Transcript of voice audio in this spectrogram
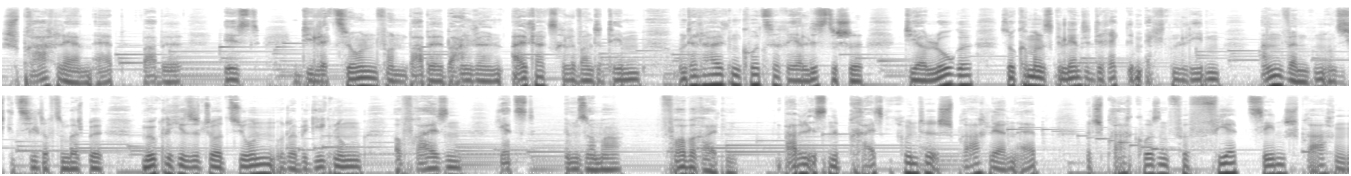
Sprachlern-App Bubble ist, die Lektionen von Bubble behandeln alltagsrelevante Themen und enthalten kurze, realistische Dialoge. So kann man das Gelernte direkt im echten Leben anwenden und sich gezielt auf zum Beispiel mögliche Situationen oder Begegnungen auf Reisen jetzt im Sommer vorbereiten. Bubble ist eine preisgekrönte Sprachlern-App mit Sprachkursen für 14 Sprachen.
